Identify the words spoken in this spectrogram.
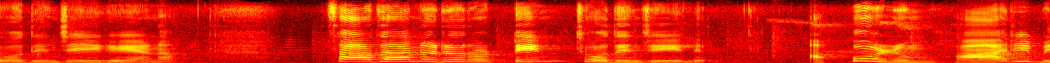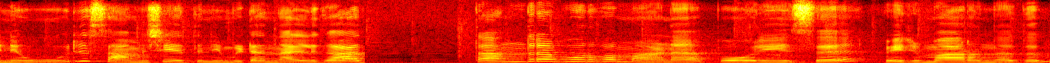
ചോദ്യം ചെയ്യുകയാണ്. സാധാരണ ഒരു റൊട്ടീൻ ചോദ്യം ചെയ്യൽ അപ്പോഴും ഹാരിബിന് ഒരു സംശയത്തിനും ഇട നൽകാതെ തന്ത്രപൂർവമാണ് പോലീസ് പെരുമാറുന്നതും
